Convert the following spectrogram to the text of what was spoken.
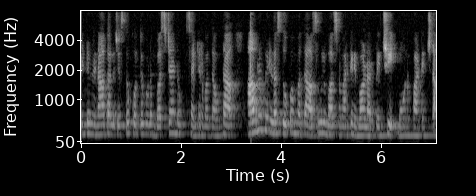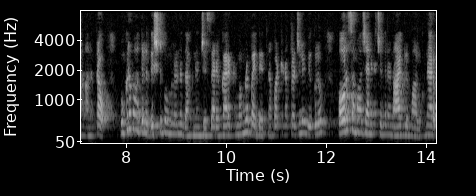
అంటూ నినాదాలు చేస్తూ కొత్తగూడెం బస్టాండ్ సెంటర్ వద్ద ఉన్న ఆమ్రవీరుల స్తూపం వద్ద అసువులు బాసిన వారికి నివాళులర్పించి మౌనం పాటించిన అనంతరం ఉగ్రవాదుల దిష్టిబొమ్మలను దహనం చేశారు. కార్యక్రమంలో పెద్ద ఎత్తున పట్టణ ప్రజలు యువకులు పౌర సమాజానికి చెందిన నాయకులు పాల్గొన్నారు.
